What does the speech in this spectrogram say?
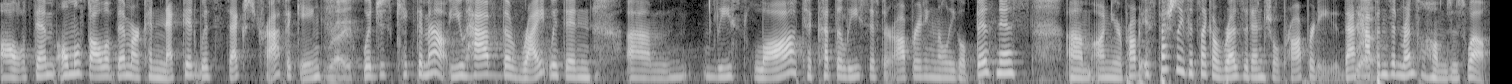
all of them, almost all of them are connected with sex trafficking, right. would just kick them out. You have the right within um, lease law to cut the lease if they're operating an illegal business um, on your property, especially if it's like a residential property. That yeah. happens in rental homes as well.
